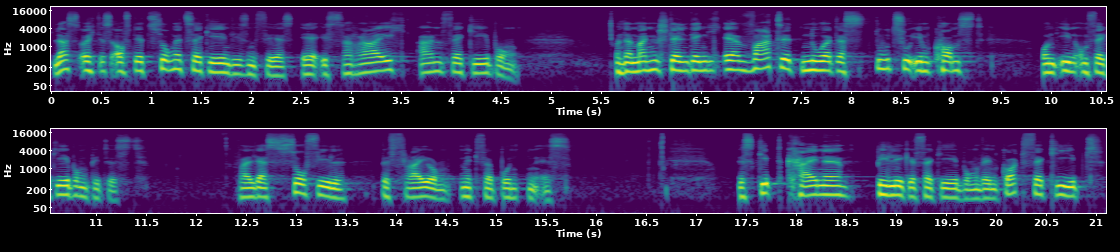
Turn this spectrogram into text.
Lasst euch das auf der Zunge zergehen, diesen Vers. Er ist reich an Vergebung. Und an manchen Stellen denke ich, er wartet nur, dass du zu ihm kommst und ihn um Vergebung bittest, weil da so viel Befreiung mit verbunden ist. Es gibt keine billige Vergebung. Wenn Gott vergibt,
